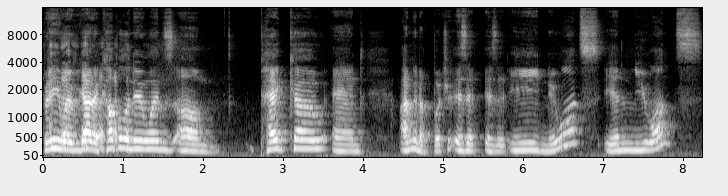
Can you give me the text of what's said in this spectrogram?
but anyway, we've got a couple of new ones. Um, Pegco and I'm gonna butcher. Is it is it e nuance in nuance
